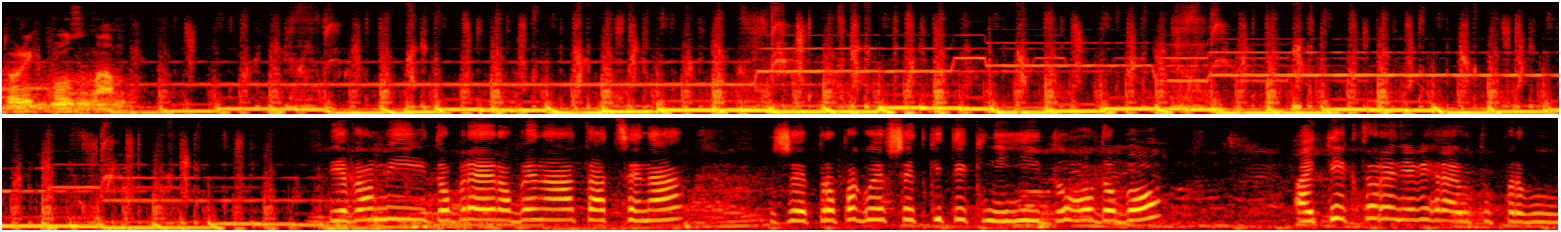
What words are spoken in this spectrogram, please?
ktorých poznám. je veľmi dobre robená tá cena, že propaguje všetky tie knihy dlhodobo. Aj tie, ktoré nevyhrajú tú prvú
